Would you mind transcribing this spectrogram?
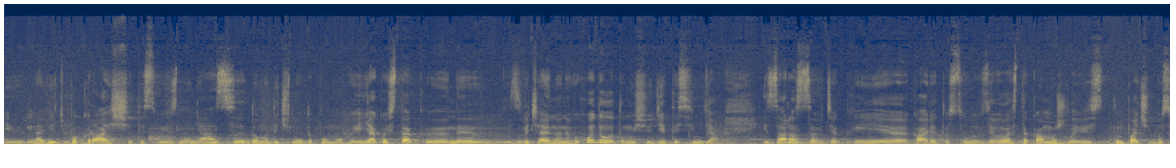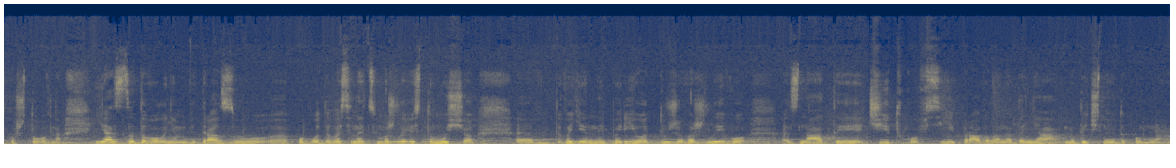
і навіть покращити свої знання з домедичної допомоги. І якось так е, не звичайно не виходило, тому що діти сім'я. І зараз завдяки Карітасу з'явилася така можливість, тим паче безкоштовна. Я з задоволенням відразу е, погодилася на цю можливість, тому що в воєнний період дуже важливо знати чітко всі правила надання медичної допомоги.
